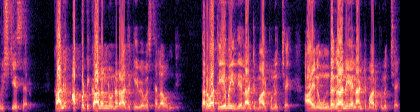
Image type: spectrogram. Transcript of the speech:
కృషి చేశారు. కానీ అప్పటి కాలంలో ఉన్న రాజకీయ వ్యవస్థ ఎలా ఉంది? తర్వాత ఏమైంది? ఎలాంటి మార్పులు వచ్చాయి ఆయన ఉండగానే ఎలాంటి మార్పులు వచ్చాయి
